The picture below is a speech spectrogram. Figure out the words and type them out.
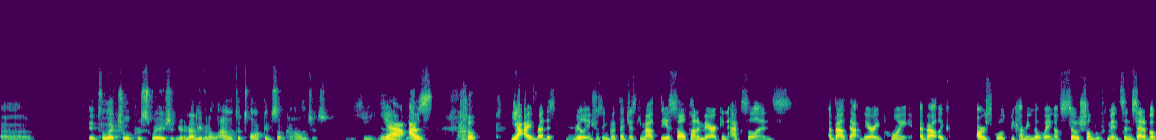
uh, intellectual persuasion, you're not even allowed to talk in some colleges. Yeah, I was. Oh, yeah, I read this really interesting book that just came out, "The Assault on American Excellence," about that very point about like our schools becoming the wing of social movements instead of a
